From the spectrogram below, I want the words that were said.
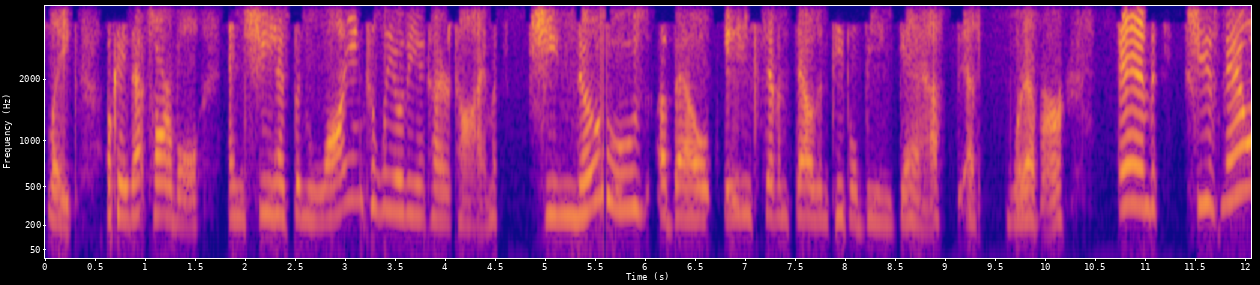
like okay that's horrible. And she has been lying to Leo the entire time. She knows about 87,000 people being gassed as whatever. And she is now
